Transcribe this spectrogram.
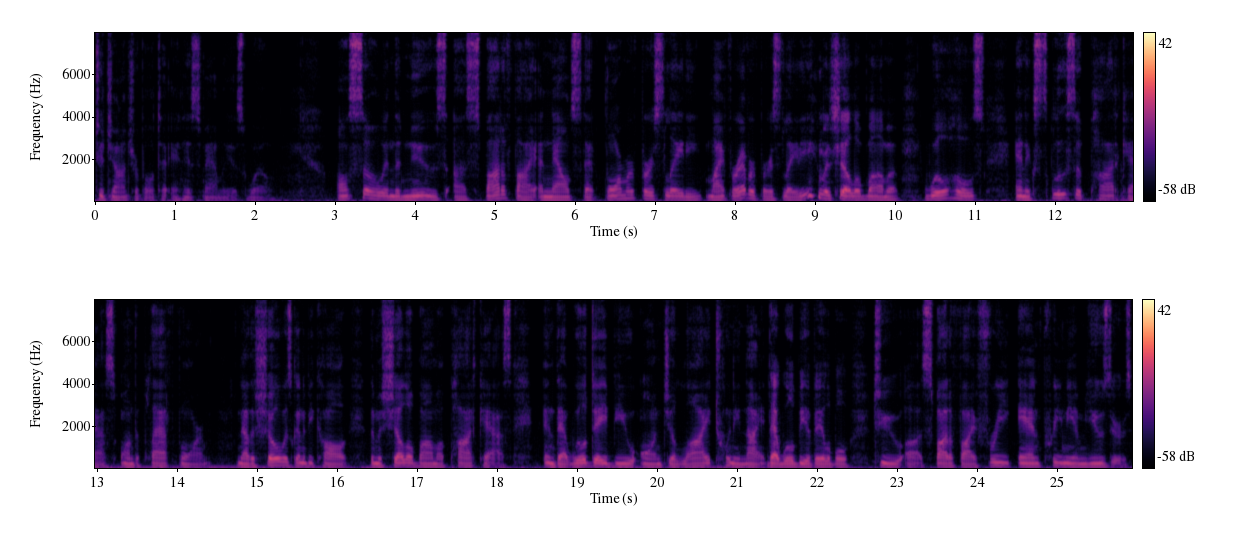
to John Travolta and his family as well. Also, in the news, uh, Spotify announced that former First Lady, my forever First Lady, Michelle Obama, will host an exclusive podcast on the platform. Now, the show is going to be called the Michelle Obama Podcast, and that will debut on July 29th. That will be available to uh, Spotify free and premium users.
